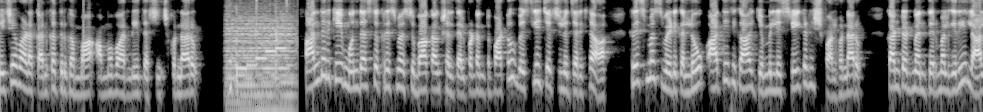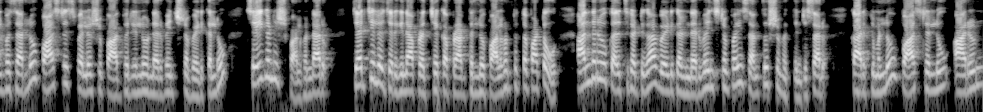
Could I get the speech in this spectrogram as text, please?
విజయవాడ కనకదుర్గమ్మ అమ్మవారిని దర్శించుకున్నారు. అందరికీ ముందస్తు క్రిస్మస్ శుభాకాంక్షలు తెలపడంతో పాటు వెస్లీ చర్చిలో జరిగిన క్రిస్మస్ వేడుకల్లో అతిథిగా ఎమ్మెల్యే శ్రీగణేష్ పాల్గొన్నారు. కంటోన్మెంట్ తిరుమలగిరి లాల్ బజార్లో పాస్టర్స్ ఫెలోషిప్ ఆధ్వర్యంలో నిర్వహించిన వేడుకల్లో శ్రీగణేష్ పాల్గొన్నారు. చర్చిలో జరిగిన ప్రత్యేక ప్రార్థనలో పాల్గొనడంతో పాటు అందరూ కలిసికట్టుగా వేడుకలు నిర్వహించడంపై సంతోషం వ్యక్తం చేశారు. కార్యక్రమంలో పాస్టర్లు అరుణ్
